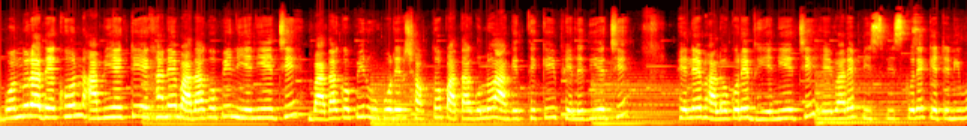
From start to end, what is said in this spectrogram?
বন্ধুরা দেখুন, আমি একটি এখানে বাঁধাকপি নিয়ে নিয়েছি। বাঁধাকপির উপরের শক্ত পাতাগুলো আগের থেকেই ফেলে দিয়েছি। ফেলে ভালো করে ধুয়ে নিয়েছি। এবারে পিস পিস করে কেটে নিব।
